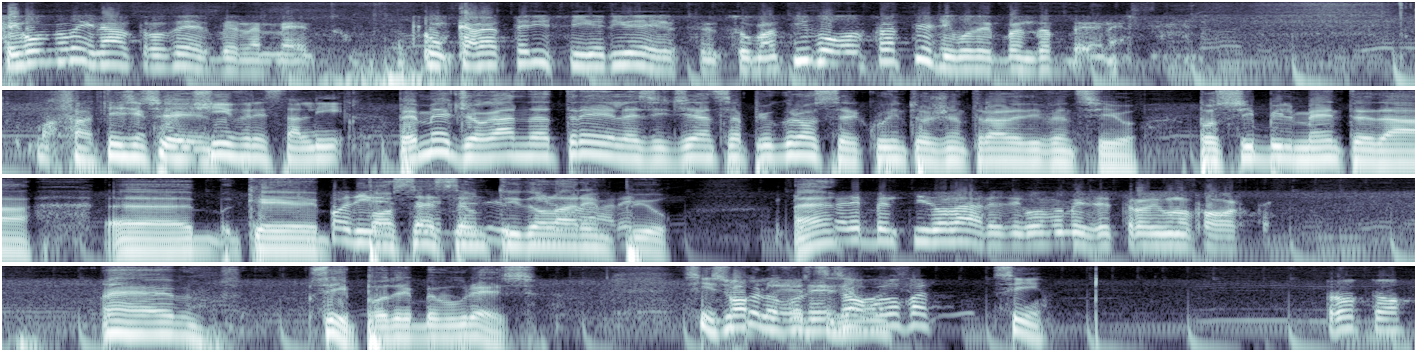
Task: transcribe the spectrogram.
secondo me un altro serve là in mezzo, con caratteristiche diverse, insomma, tipo il frattesi potrebbe andare bene. Ma Frattesi a Sì. quelle cifre sta lì. Per me giocando a tre l'esigenza più grossa è il quinto centrale difensivo, possibilmente da, eh, che Poi possa essere un titolare in più. Eh? Sarebbe un titolare secondo me se trovi uno forte. Eh, sì, potrebbe pure essere. Sì, su Va quello bene, forse no, fa- Sì. Pronto?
